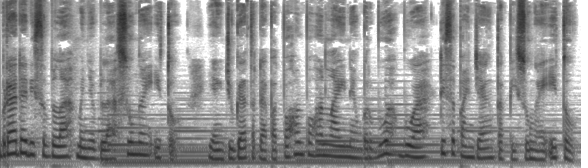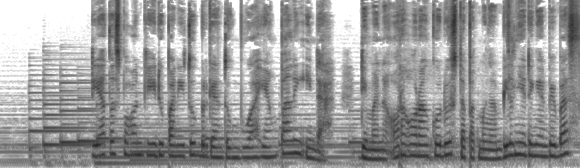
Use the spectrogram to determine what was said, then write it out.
berada di sebelah menyebelah sungai itu, yang juga terdapat pohon-pohon lain yang berbuah-buah di sepanjang tepi sungai itu. Di atas pohon kehidupan itu bergantung buah yang paling indah, di mana orang-orang kudus dapat mengambilnya dengan bebas.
